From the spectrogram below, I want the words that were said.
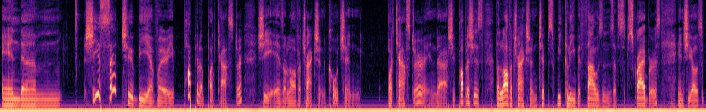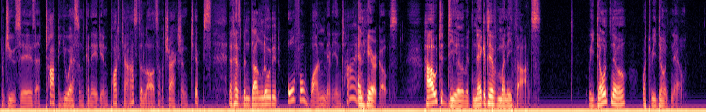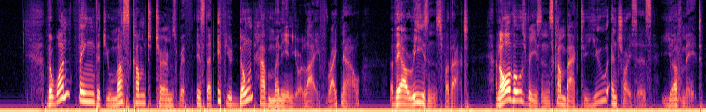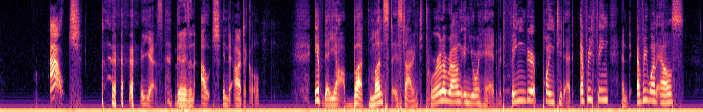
and um, she is said to be a very popular podcaster. She is a law of attraction coach and podcaster, and uh, she publishes the Law of Attraction tips weekly with thousands of subscribers. And she also produces a top US and Canadian podcast, The Laws of Attraction Tips, that has been downloaded over 1 million times. And here it goes How to Deal with Negative Money Thoughts. We don't know what we don't know. The one thing that you must come to terms with is that if you don't have money in your life right now, there are reasons for that. And all those reasons come back to you and choices you've made. Ouch! yes, there is an ouch in the article. If they are, but monster is starting to twirl around in your head with finger pointed at everything and everyone else,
